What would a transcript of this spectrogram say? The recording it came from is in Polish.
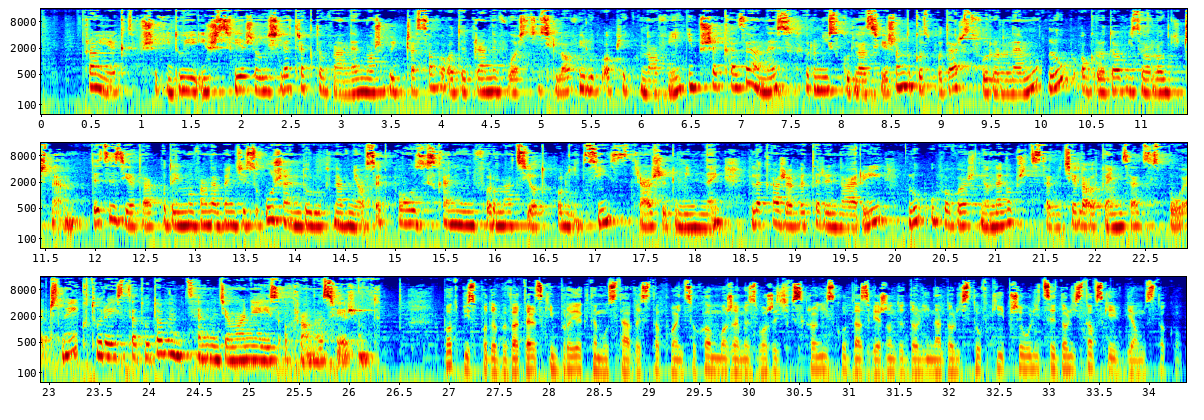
Projekt przewiduje, iż zwierzę źle traktowane może być czasowo odebrane właścicielowi lub opiekunowi i przekazane schronisku dla zwierząt, gospodarstwu rolnemu lub ogrodowi zoologicznemu. Decyzja ta podejmowana będzie z urzędu lub na wniosek po uzyskaniu informacji od policji, straży gminnej, lekarza weterynarii lub upoważnionego przedstawiciela organizacji społecznej, której statutowym celem działania jest ochrona zwierząt. Podpis pod obywatelskim projektem ustawy Stop Łańcuchom możemy złożyć w schronisku dla zwierząt Dolina Dolistówki przy ulicy Dolistowskiej w Białymstoku.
